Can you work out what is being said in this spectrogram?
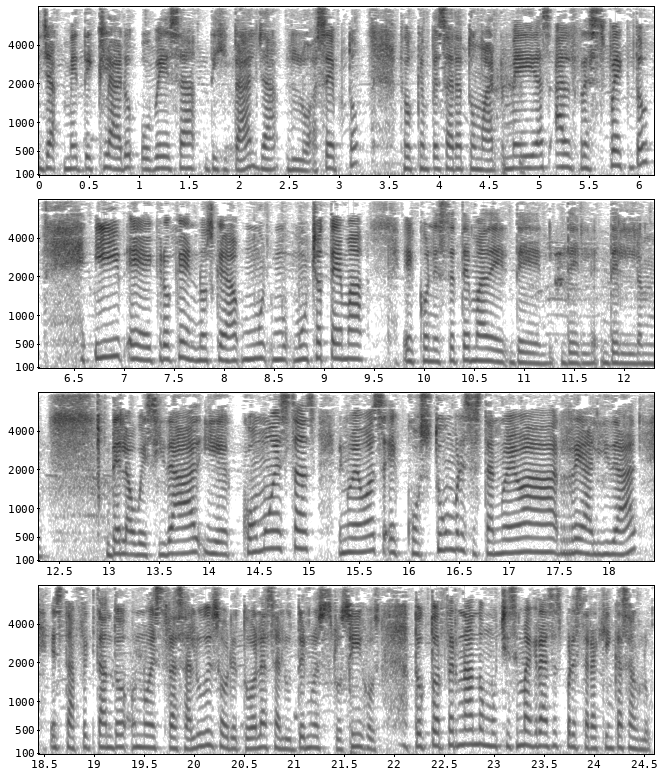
Ya me declaro obesa digital, ya lo acepto. Tengo que empezar a tomar medidas al respecto. Y eh, creo que nos queda mu- mu- mucho tema eh, con este tema de, de- del- del, um, de la obesidad y de cómo estas nuevas eh, costumbres, esta nueva realidad está afectando nuestra salud y sobre todo la salud de nuestros hijos. Doctor Fernando, muchísimas gracias por estar aquí en Casa Blue.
